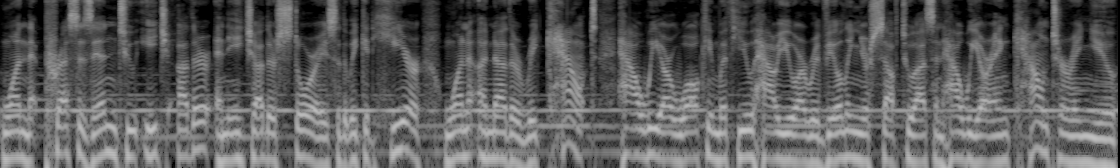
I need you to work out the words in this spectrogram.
one that presses into each other and each other's stories so that we could hear one another recount how we are walking with you, how you are revealing yourself to us, and how we are encountering you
